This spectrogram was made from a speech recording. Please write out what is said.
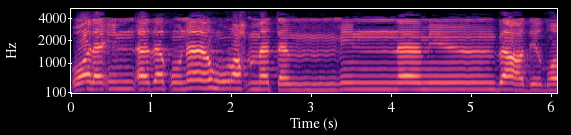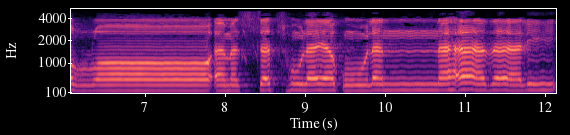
وَلَئِنْ أَذَقْنَاهُ رَحْمَةً مِنَّا مِنْ بَعْدِ ضَرَّاءٍ مَسَّتْهُ لَيَقُولَنَّ هَذَا لِي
